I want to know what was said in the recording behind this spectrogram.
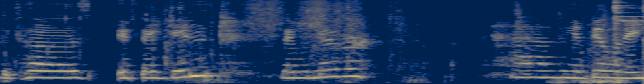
Because if they didn't, they would never have the ability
